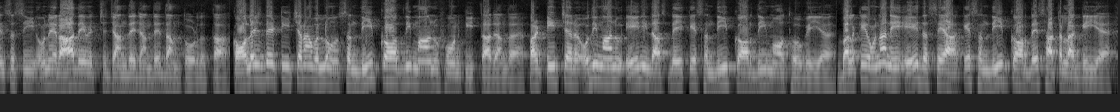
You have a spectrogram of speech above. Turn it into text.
ਪ੍ਰਿੰਸ ਸੀ, ਉਹਨੇ ਰਾਹ ਦੇ ਵਿੱਚ ਜਾਂਦੇ ਜਾਂਦੇ ਦਮ ਤੋੜ ਦਿੱਤਾ। ਕਾਲਜ ਦੇ ਟੀਚਰਾਂ ਵੱਲੋਂ ਸੰਦੀਪ ਕੌਰ ਦੀ ਮਾਂ ਨੂੰ ਫੋਨ ਕੀਤਾ ਜਾਂਦਾ ਹੈ। ਪਰ ਟੀਚਰ ਉਹਦੀ ਮਾਂ ਨੂੰ ਇਹ ਨਹੀਂ ਦੱਸਦੇ ਕਿ ਸੰਦੀਪ ਕੌਰ ਦੀ ਮੌਤ ਹੋ ਗਈ ਹੈ। ਬਲਕਿ ਉਹਨਾਂ ਨੇ ਇਹ ਦੱਸਿਆ ਕਿ ਸੰਦੀਪ ਕੌਰ ਦੇ ਸੱਟ ਲੱਗ ਗਈ ਹੈ।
